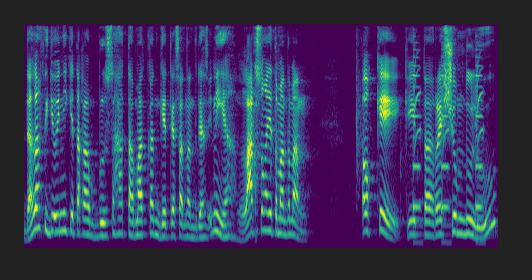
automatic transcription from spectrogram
Dalam video ini kita akan berusaha tamatkan GTA San Andreas ini ya. Langsung aja teman-teman. Oke, kita resume dulu.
